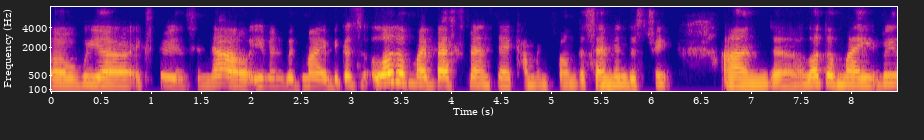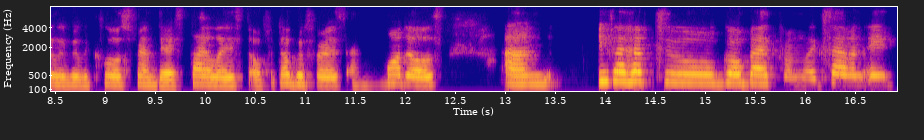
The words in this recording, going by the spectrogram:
uh, we are experiencing now, even with my, because a lot of my best friends, they're coming from the same industry. And uh, a lot of my really, really close friends, they're stylists or photographers and models. And if I have to go back from like seven, eight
